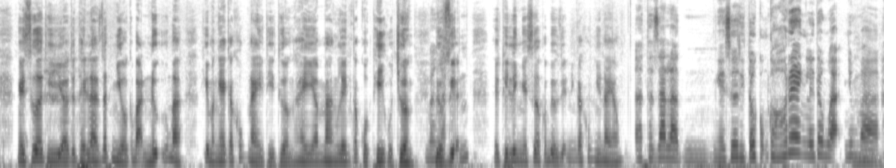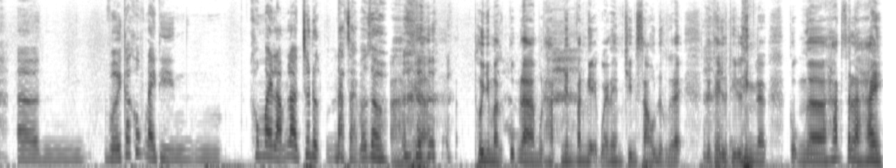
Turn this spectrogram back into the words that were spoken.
Ngày xưa thì ờ, tôi thấy là rất nhiều các bạn nữ mà khi mà nghe ca khúc này thì thường hay ờ, mang lên các cuộc thi của trường Vâng biểu ạ. diễn. Thì Thùy Linh ngày xưa có biểu diễn những ca khúc như này không? À, thật ra là ừ, ngày xưa thì tôi cũng có đấy anh Lê Thông ạ nhưng mà ờ, với các khúc này thì ừ, không may lắm là chưa được đạt giải bao giờ À thế à. Thôi nhưng mà cũng là một hạt nhân văn nghệ của FM96 được rồi đấy. Tôi thấy là Thùy Linh là cũng ờ, hát rất là hay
